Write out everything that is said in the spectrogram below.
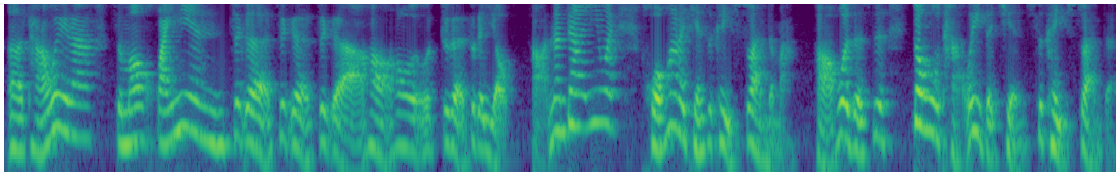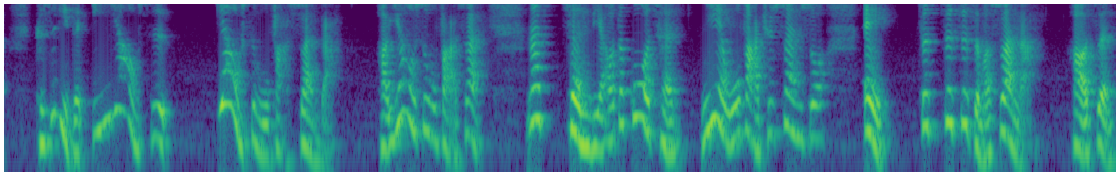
呃，塔位啦，什么怀念这个这个这个哈，然后这个这个有啊。那当然，因为火化的钱是可以算的嘛，好，或者是动物塔位的钱是可以算的。可是你的医药是药是无法算的，好，药是无法算。那诊疗的过程你也无法去算说，哎，这这这怎么算呢？好，诊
